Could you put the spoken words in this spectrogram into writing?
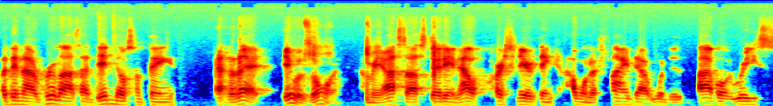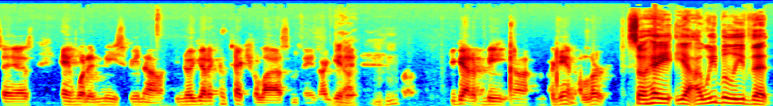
But then I realized I did know some things after that. it was on. I mean, I started studying. I was questioning everything. I want to find out what the Bible really says and what it means to me now. You know, you got to contextualize some things. I get Yeah. it. Mhm. You got to be uh, again alert. So hey, yeah, we believe that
